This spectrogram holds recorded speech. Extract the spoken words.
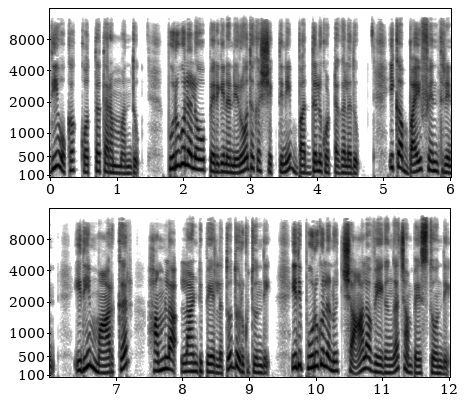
ఇది ఒక కొత్త తరం మందు. పురుగులలో పెరిగిన నిరోధక శక్తిని బద్దలు కొట్టగలదు. ఇక బైఫెంథ్రిన్ ఇది మార్కర్ హమ్లా లాంటి పేర్లతో దొరుకుతుంది. ఇది పురుగులను చాలా వేగంగా చంపేస్తోంది.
